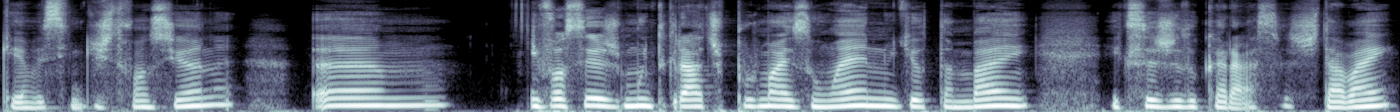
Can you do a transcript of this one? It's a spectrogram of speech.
que é assim que isto funciona. Um, e vocês muito gratos por mais um ano e eu também, e que seja do caraças, está bem?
